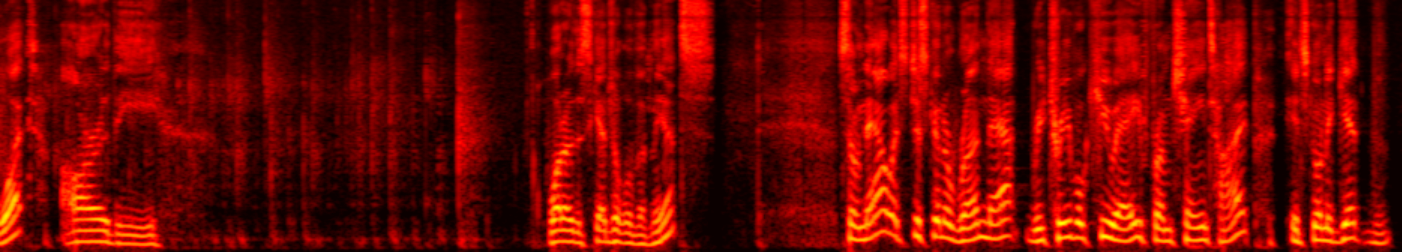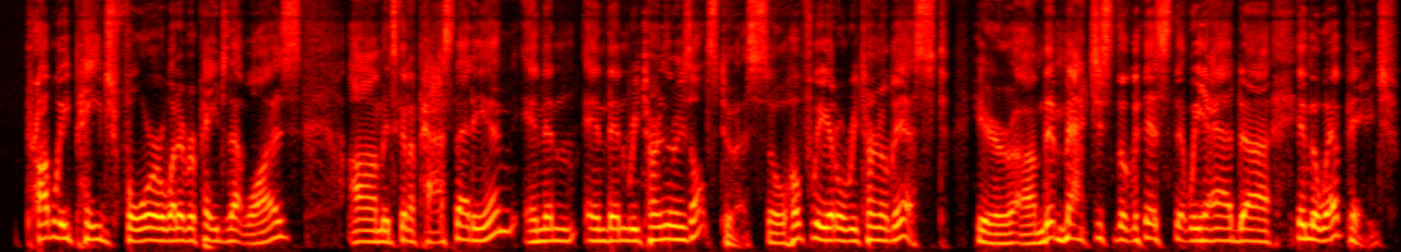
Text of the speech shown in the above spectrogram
What are the what are the schedule of events? So now it's just going to run that retrieval QA from chain type. It's going to get probably page four or whatever page that was. Um, it's going to pass that in and then and then return the results to us. So hopefully it'll return a list here um, that matches the list that we had uh, in the web page.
